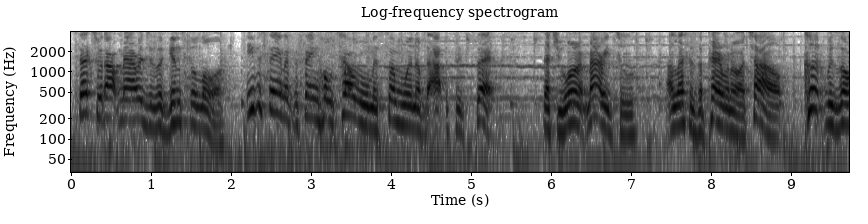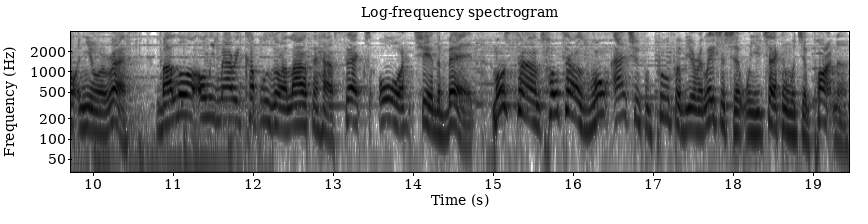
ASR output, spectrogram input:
sex without marriage is against the law. Even staying at the same hotel room as someone of the opposite sex that you aren't married to unless it's a parent or a child, could result in your arrest. By law, only married couples are allowed to have sex or share the bed. Most times, hotels won't ask you for proof of your relationship when you check in with your partner,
